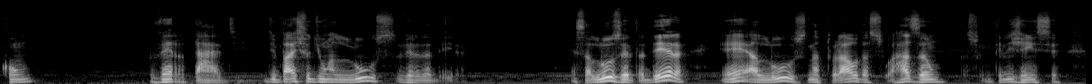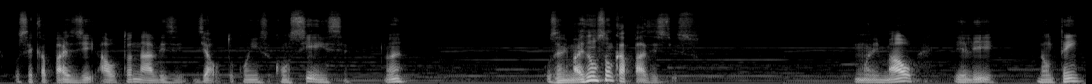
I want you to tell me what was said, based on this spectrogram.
com verdade, debaixo de uma luz verdadeira. Essa luz verdadeira é a luz natural da sua razão, da sua inteligência. Você é capaz de autoanálise, de autoconsciência. Né? Os animais não são capazes disso. Um animal, ele não tem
